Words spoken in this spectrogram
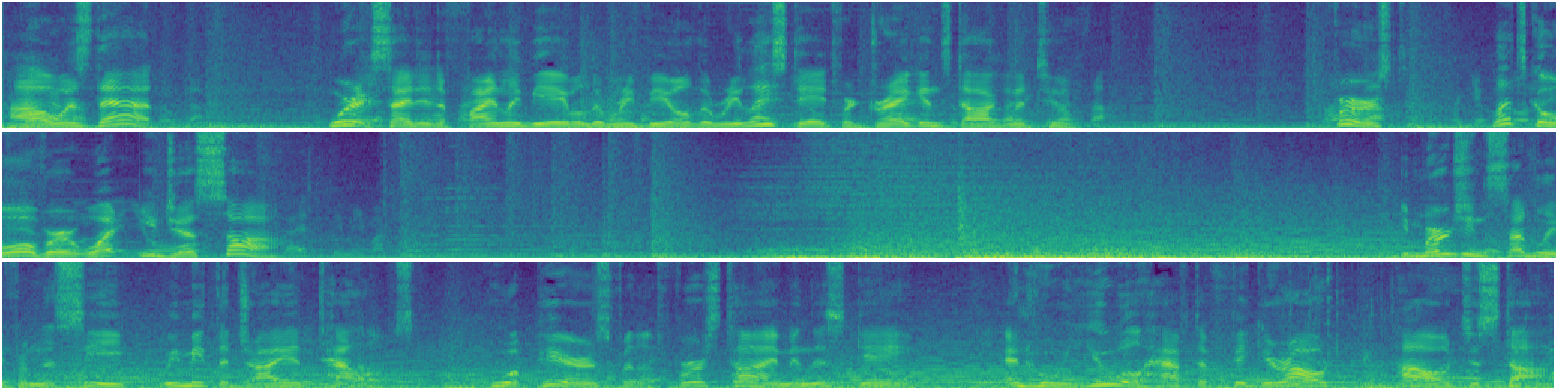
How was that? We're excited to finally be able to reveal the release date for Dragon's Dogma 2. First, let's go over what you just saw. Emerging suddenly from the sea, we meet the giant Talos, who appears for the first time in this game, and who you will have to figure out how to stop.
